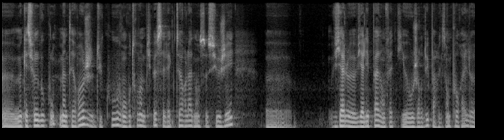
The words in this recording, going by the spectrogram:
euh, me questionne beaucoup, m'interroge. Du coup, on retrouve un petit peu ces vecteurs-là dans ce sujet euh, via le via l'EHPAD, en fait, qui aujourd'hui, par exemple, pour elle,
